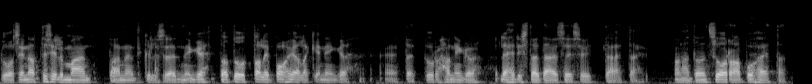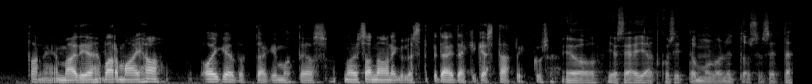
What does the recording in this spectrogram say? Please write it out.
tuo siinä otti silmään tänne, että kyllä se että niin totuutta oli pohjallakin, niin että turha niin lehdistä täysin syyttää, että onhan tuo nyt suoraa puhetta. Niin, en mä tiedä, varmaan ihan oikeutettuakin, mutta jos noin sanoo, niin kyllä sitä pitää itsekin kestää pikkusen. Joo, ja se jatko sitten mulla on nyt tuossa se, että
